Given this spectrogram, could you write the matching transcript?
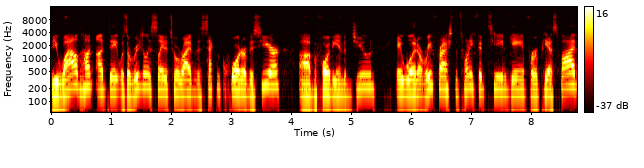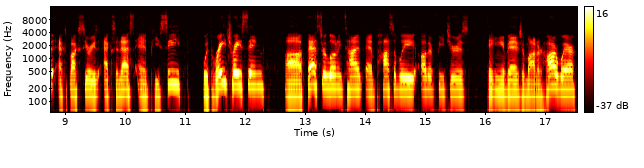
The Wild Hunt update was originally slated to arrive in the second quarter of this year, uh, before the end of June. It would refresh the 2015 game for PS5, Xbox Series X and S, and PC with ray tracing, uh, faster loading times, and possibly other features taking advantage of modern hardware.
